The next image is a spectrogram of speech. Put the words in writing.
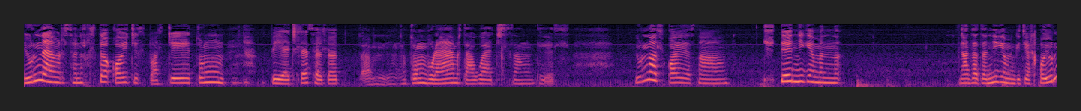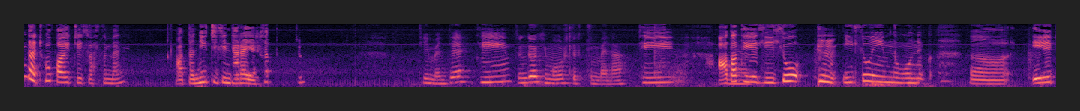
Ер нь амар сонирхолтой гоё жил болжээ. 100 би ажлаа солиод ам, 100 бүр амар завгүй ажилласан. Тэгэл ер нь бол гоё ясан. Гэхдээ нэг юм надад нэг юм гэж ярихгүй. Ер нь дажгүй гоё жил болсон байна. Одоо нэг жилийн дараа ярихад Тийм байна тий. тийм Зөндөө их юм өөрчлөгдсөн байна. тийм одоо тэгэл илүү илүү юм нөгөө нэг э, ээж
